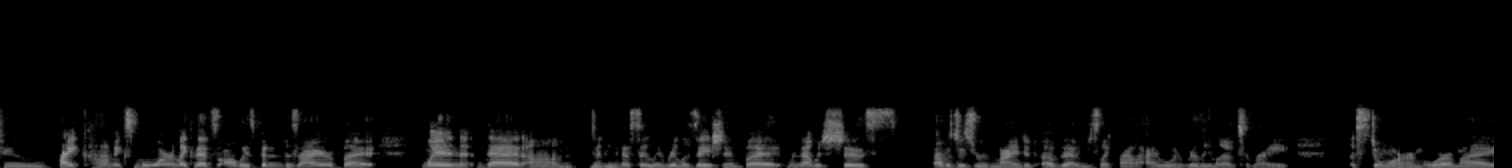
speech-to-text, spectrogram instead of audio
to write comics more. Like that's always been a desire. But when that, um, not even necessarily a realization, but when that was just, I was just reminded of that. I'm just like, wow, I would really love to write a storm or my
